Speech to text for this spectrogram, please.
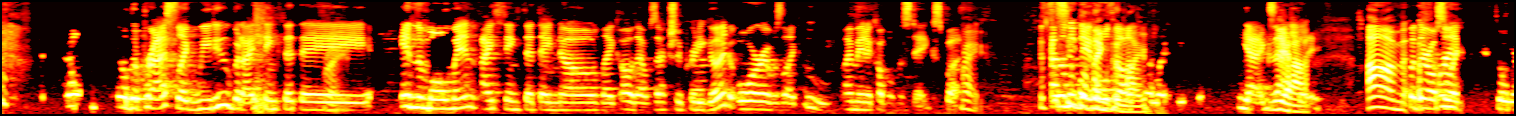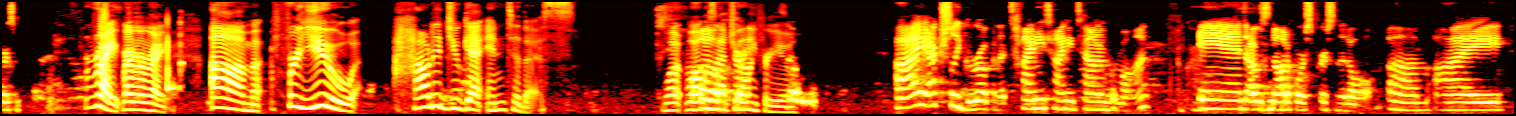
don't feel depressed like we do, but I think that they, in the moment, I think that they know, like, oh, that was actually pretty good, or it was like, ooh, I made a couple mistakes, but Right. It's the simple things in life. like, yeah, exactly. Um But they're also for- like, so where's Right, right, right, right. Um, for you, how did you get into this? What what was Oh, that journey God. for you? So, I actually grew up in a tiny, tiny town in Vermont, and I was not a horse person at all. Um, I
